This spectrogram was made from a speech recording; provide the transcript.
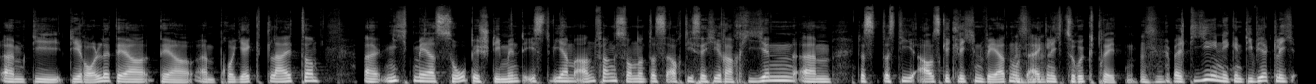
ähm, die, die Rolle der, der ähm, Projektleiter äh, nicht mehr so bestimmend ist wie am Anfang, sondern dass auch diese Hierarchien, ähm, dass, dass die ausgeglichen werden und mhm. eigentlich zurücktreten. Mhm. Weil diejenigen, die wirklich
